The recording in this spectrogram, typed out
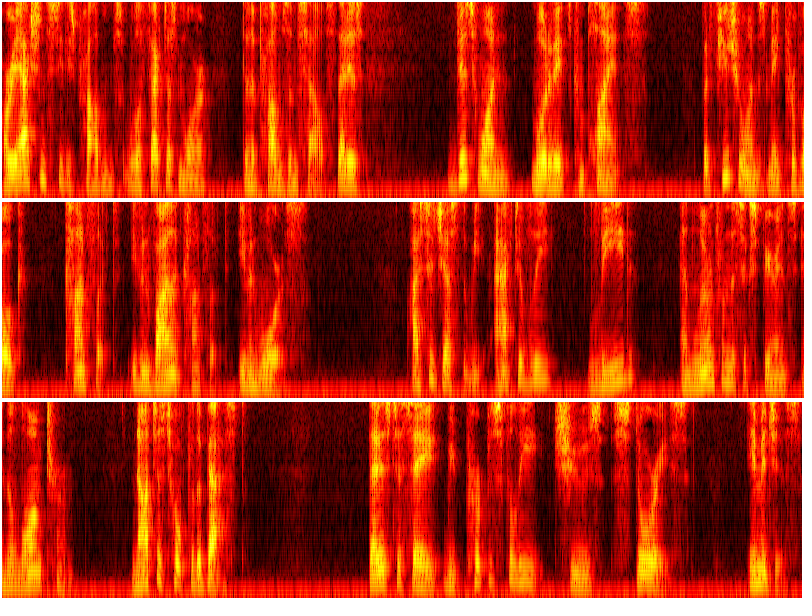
Our reactions to these problems will affect us more than the problems themselves. That is, this one motivates compliance, but future ones may provoke conflict, even violent conflict, even wars. I suggest that we actively lead and learn from this experience in the long term, not just hope for the best. That is to say, we purposefully choose stories, images,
